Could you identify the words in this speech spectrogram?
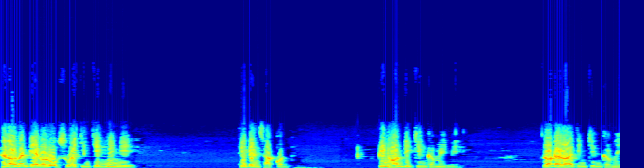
ให้เราสังเกตว่ารูปสวยจริง ๆ ไม่มี ที่เป็นสากลกลิ่นหอมจริง ๆ ก็ไม่มีรสอร่อยจริง ๆ ก็ไม่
